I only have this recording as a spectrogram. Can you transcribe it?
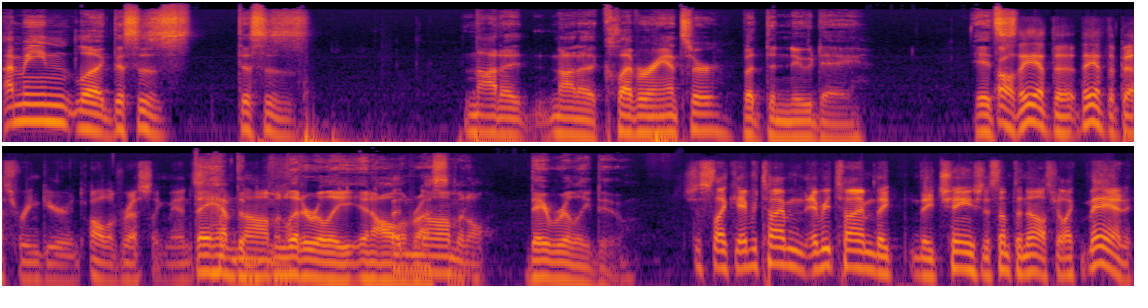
I mean, look, this is this is not a not a clever answer, but the New Day. It's Oh, they have the they have the best ring gear in all of wrestling, man. It's they have the phenomenal. literally in all of wrestling. They really do. It's just like every time every time they they change to something else, you're like, man,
